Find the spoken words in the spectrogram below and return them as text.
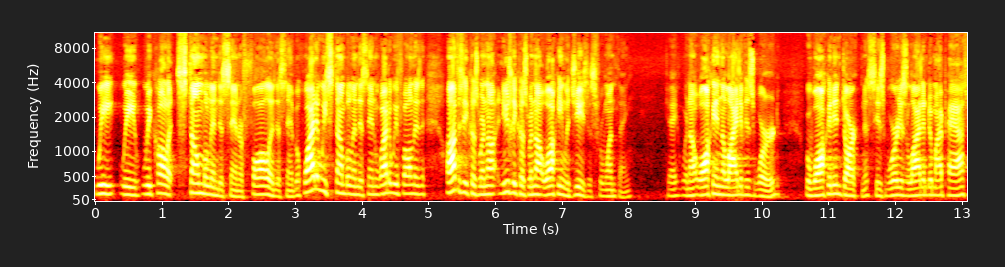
we, we, we call it stumble into sin or fall into sin. But why do we stumble into sin? Why do we fall into sin? Obviously, because we're not, usually because we're not walking with Jesus, for one thing. Okay? We're not walking in the light of his word. We're walking in darkness. His word is a light unto my path,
